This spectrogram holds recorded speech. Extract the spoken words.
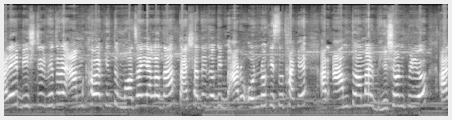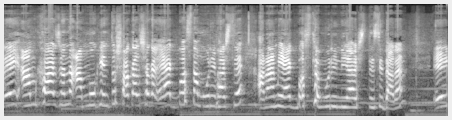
আর এই বৃষ্টির ভেতরে আম খাওয়ার কিন্তু মজাই আলাদা। তার সাথে যদি আরও অন্য কিছু থাকে, আর আম তো আমার ভীষণ প্রিয়। আর এই আম খাওয়ার জন্য আম্মু কিন্তু সকাল সকাল এক বস্তা মুড়ি ভাসছে আর আমি এক বস্তা মুড়ি নিয়ে আসতেছি, দাঁড়ান। এই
